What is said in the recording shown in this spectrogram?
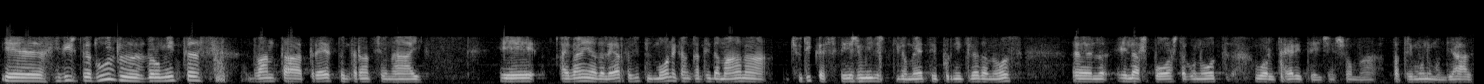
Eh, I visite dus les Dolomites diventa tresto internazionali e ai vani ad allerta tutto il mondo che anche da mana ci dica 6.000 km per niente da noi eh, e la risposta con World Heritage, insomma, patrimonio mondiale.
